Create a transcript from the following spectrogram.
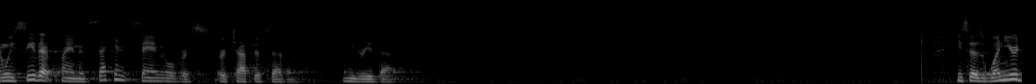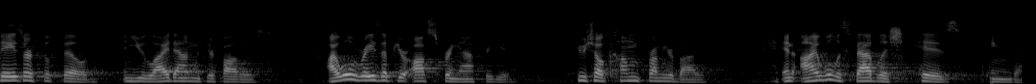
And we see that plan in 2 Samuel verse or chapter 7. Let me read that. He says, When your days are fulfilled and you lie down with your fathers, I will raise up your offspring after you, who shall come from your body, and I will establish his kingdom.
